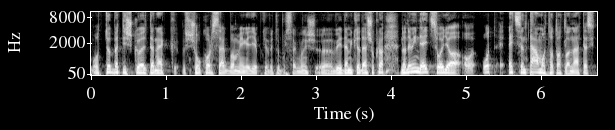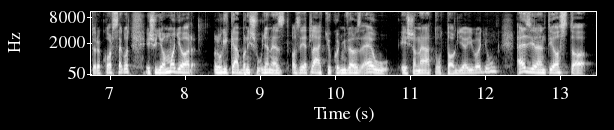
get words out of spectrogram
ott többet is költenek, sok országban, még egyébként, több országban is ö, védelmi kiadásokra, na de mindegy, szóval hogy a, a, ott egyszerűen támadhatatlanná teszi Törökországot, és ugye a magyar logikában is ugyanez azért látjuk, hogy mivel az EU és a NATO tagjai vagyunk, ez jelenti azt a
